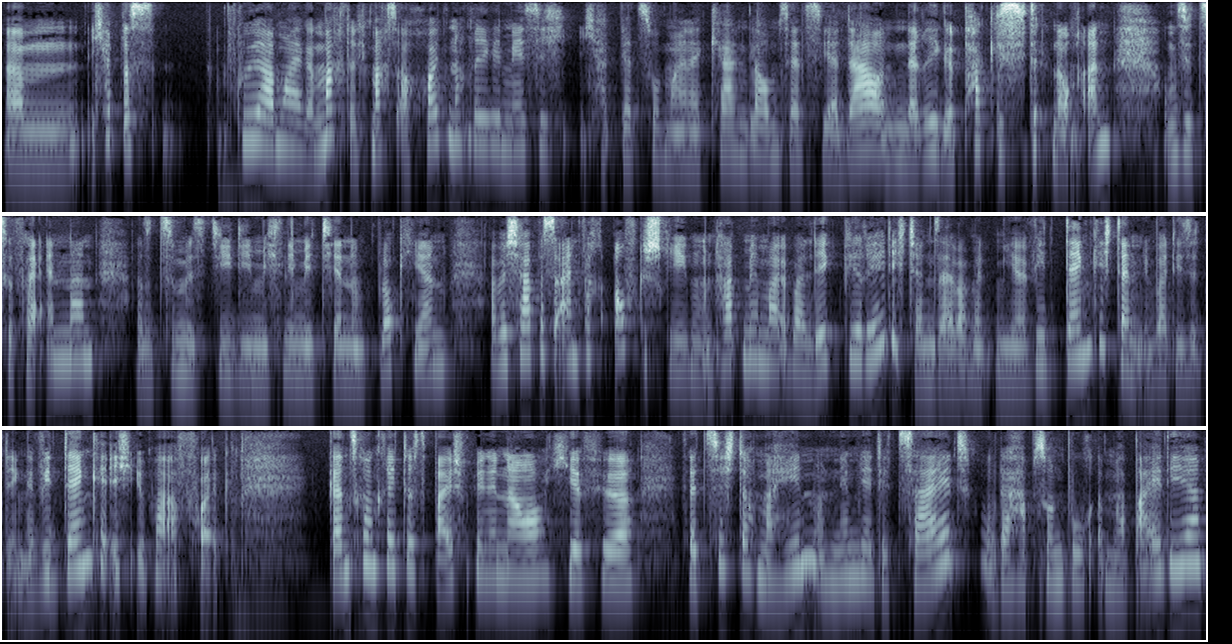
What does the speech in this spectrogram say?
Ähm, ich habe das früher mal gemacht. Ich mache es auch heute noch regelmäßig. Ich habe jetzt so meine Kernglaubenssätze ja da und in der Regel packe ich sie dann auch an, um sie zu verändern. Also zumindest die, die mich limitieren und blockieren. Aber ich habe es einfach aufgeschrieben und habe mir mal überlegt, wie rede ich denn selber mit mir? Wie denke ich denn über diese Dinge? Wie denke ich über Erfolg? Ganz konkretes Beispiel genau hierfür. Setz dich doch mal hin und nimm dir die Zeit oder hab so ein Buch immer bei dir.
